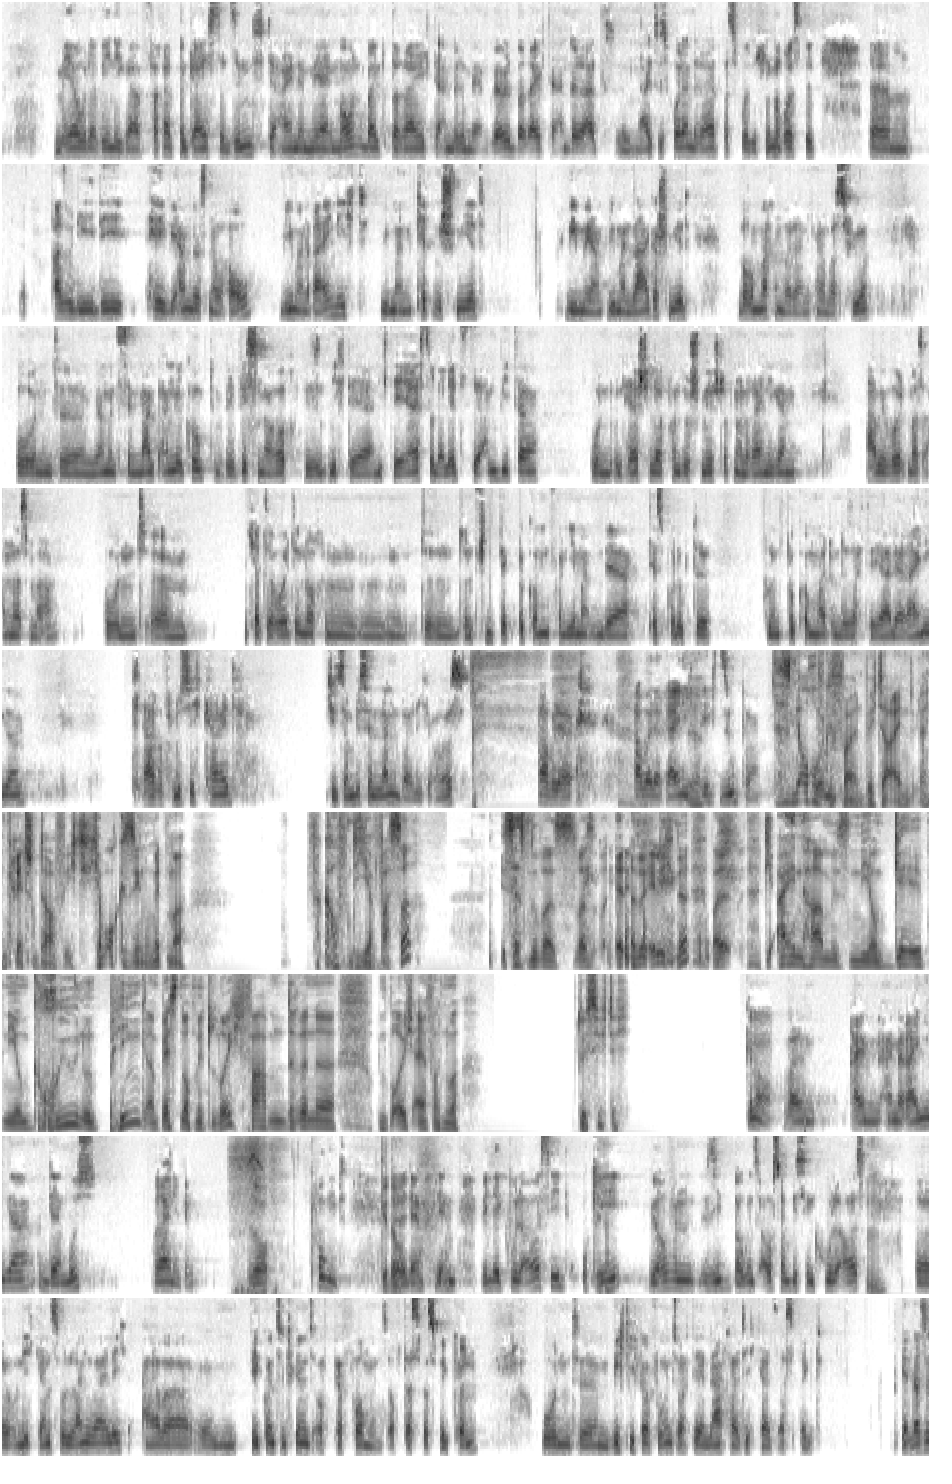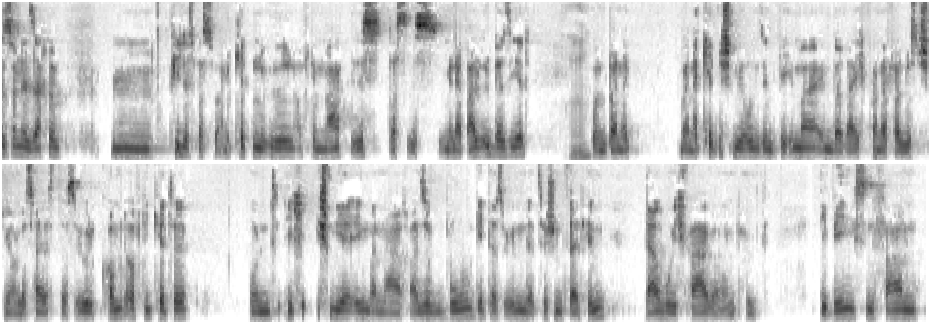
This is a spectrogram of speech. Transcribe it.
mehr oder weniger Fahrradbegeistert sind, der eine mehr im Mountainbike-Bereich, der andere mehr im Gravel-Bereich, der andere hat ein altes Hollandrad, was vor sich hinrostet, ähm, war so die Idee, hey, wir haben das Know-how, wie man reinigt, wie man Ketten schmiert, wie man, wie man Lager schmiert, warum machen wir da nicht mal was für? Und äh, wir haben uns den Markt angeguckt und wir wissen auch, wir sind nicht der, nicht der erste oder letzte Anbieter und, und Hersteller von so Schmierstoffen und Reinigern, aber wir wollten was anders machen. Und ähm, ich hatte heute noch ein, ein, so ein Feedback bekommen von jemandem, der Testprodukte von uns bekommen hat und der sagte, ja, der Reiniger, klare Flüssigkeit, sieht so ein bisschen langweilig aus, aber der, aber der reinigt ja. echt super. Das ist mir auch und, aufgefallen, wenn ich da ein, eingrätschen darf. Ich, ich habe auch gesehen, Moment mal, verkaufen die ja Wasser? Ist das nur was, was, also ehrlich, ne? Weil die einen haben es neongelb, neongrün und pink, am besten noch mit Leuchtfarben drinne und bei euch einfach nur durchsichtig. Genau, weil ein, ein Reiniger, der muss reinigen. So, Punkt. Genau. Äh, der, der, wenn der cool aussieht, okay, ja. wir hoffen, sieht bei uns auch so ein bisschen cool aus mhm. äh, und nicht ganz so langweilig, aber ähm, wir konzentrieren uns auf Performance, auf das, was wir können. Und ähm, wichtig war für uns auch der Nachhaltigkeitsaspekt. Denn das ist so eine Sache, mh, hm, vieles, was so an Kettenölen auf dem Markt ist, das ist mineralölbasiert. Mhm. Und bei einer, bei einer Kettenschmierung sind wir immer im Bereich von der Verlustschmierung. Das heißt, das Öl kommt auf die Kette und ich, ich schmiere irgendwann nach. Also wo geht das Öl in der Zwischenzeit hin? Da, wo ich fahre. Und, und die wenigsten fahren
